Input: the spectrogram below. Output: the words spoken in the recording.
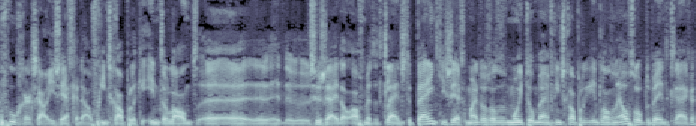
vroeger zou je zeggen, nou, vriendschappelijke interland. Ze zeiden al af met het kleinste pijntje, zeg maar. Het was altijd moeite om bij een vriendschappelijk interland een elftal op de been te krijgen.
